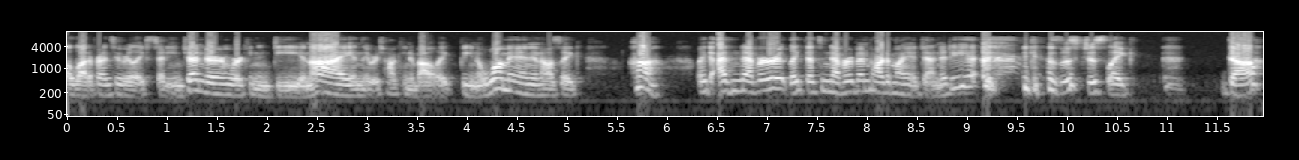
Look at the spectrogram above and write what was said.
a, lot of friends who were like studying gender and working in D and I, and they were talking about like being a woman, and I was like, huh, like I've never like that's never been part of my identity because it's just like, duh.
